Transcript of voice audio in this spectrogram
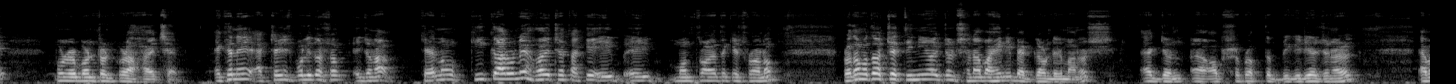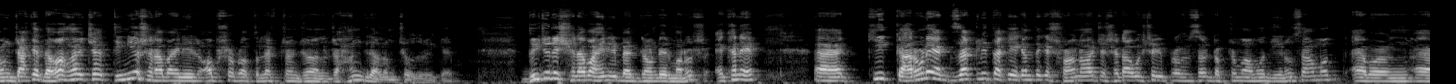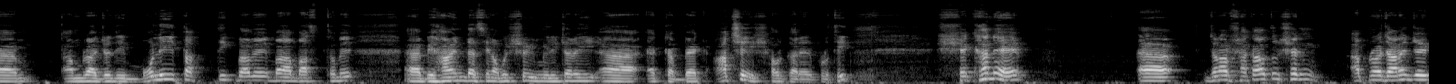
পুনর্বন্টন করা হয়েছে। এখানে একটা জিনিস বলি দর্শক, এই জন্য কেন, কি কারণে হয়েছে তাকে এই এই মন্ত্রণালয় থেকে শোনানো? প্রথমত হচ্ছে, তিনিও একজন সেনাবাহিনী ব্যাকগ্রাউন্ডের মানুষ, একজন অবসরপ্রাপ্ত ব্রিগেডিয়ার জেনারেল, এবং যাকে দেওয়া হয়েছে, তিনিও সেনাবাহিনীর অবসরপ্রাপ্ত লেফটেন্যান্ট জেনারেল জাহাঙ্গীর আলম চৌধুরীকে। দুইজনই সেনাবাহিনীর ব্যাকগ্রাউন্ডের মানুষ। এখানে কি কারণে এক্স্যাক্টলি তাকে এখান থেকে সরানো হয়েছে, সেটা অবশ্যই প্রফেসর ডক্টর মোহাম্মদ ইউনুস আহমদ এবং আমরা যদি বলি তাত্ত্বিকভাবে বা বাস্তবে বিহাইন্ড দ্য সিন অবশ্যই মিলিটারি একটা ব্যাক আছে সরকারের প্রতি। সেখানে জনাব শাকাওয়াত হোসেন আপনারা জানেন যে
